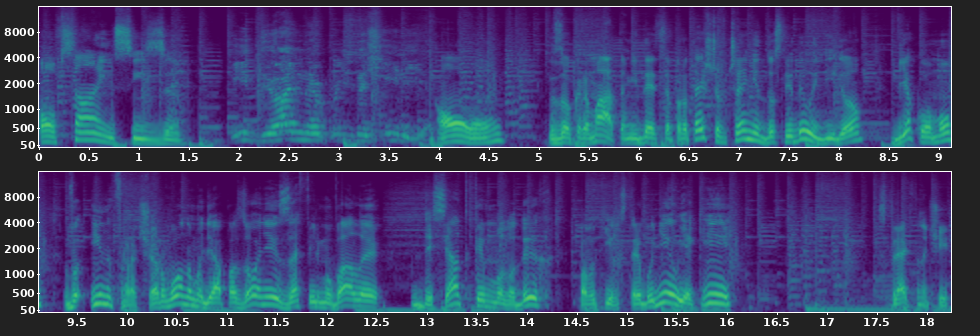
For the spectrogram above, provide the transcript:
of Sciences. Ідеальне призначення. О, зокрема, там йдеться про те, що вчені дослідили відео, в якому в інфрачервоному діапазоні зафільмували десятки молодих павуків-стрибунів, які сплять вночі.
